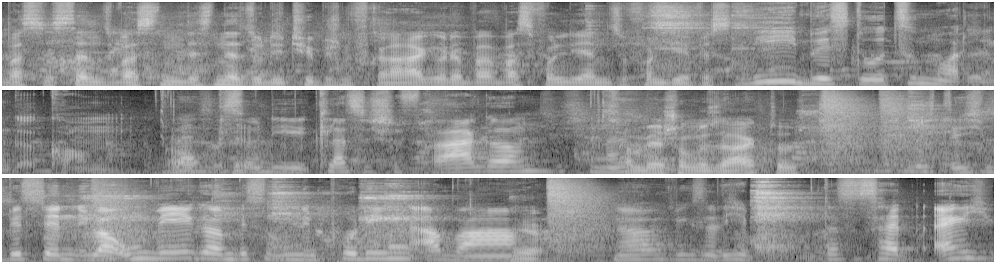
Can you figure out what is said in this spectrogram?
Was ist denn, was sind, das sind ja so die typischen Fragen oder wa- was wollen die denn so von dir wissen? Wie bist du zum Modeln gekommen? Das ist Okay. so die klassische Frage. Das Ne? haben wir ja schon gesagt. Das, Richtig, ein bisschen über Umwege, ein bisschen um den Pudding, aber Ja. ne, wie gesagt, ich hab, das ist halt eigentlich,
